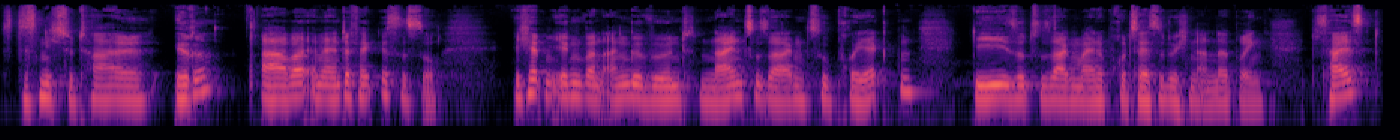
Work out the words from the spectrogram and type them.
Ist das nicht total irre? Aber im Endeffekt ist es so. Ich habe mir irgendwann angewöhnt, Nein zu sagen zu Projekten, die sozusagen meine Prozesse durcheinander bringen. Das heißt,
